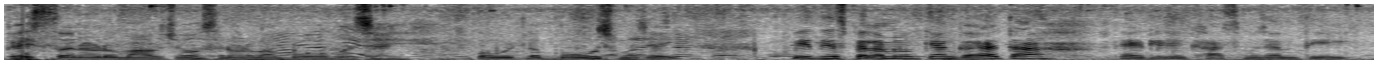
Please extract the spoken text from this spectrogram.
કઈ સનોડોમાં આવજો સનોડોમાં બહુ મજા આવી. બહુ એટલે બહુ જ મજા આવી. બે દિવસ પહેલાં અમે લોકો ક્યાં ગયા હતા ત્યાં એટલી કંઈ ખાસ મજા નથી આવી.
